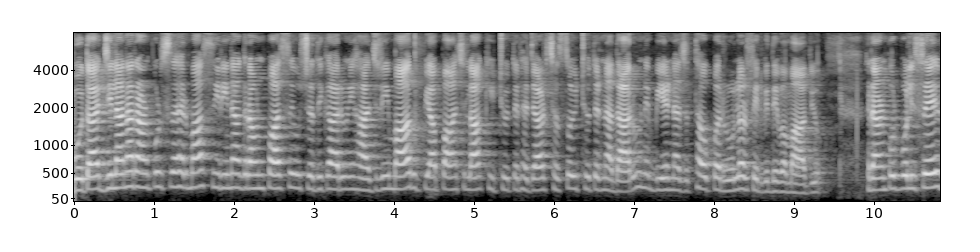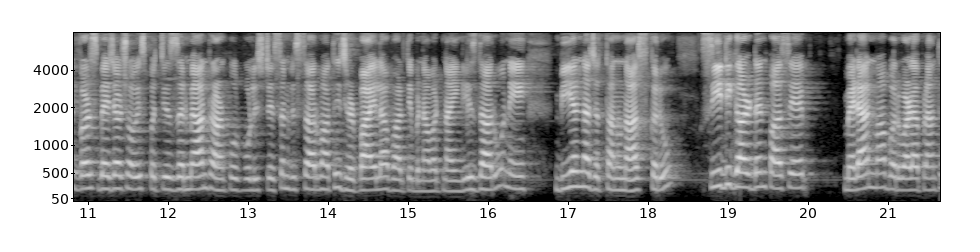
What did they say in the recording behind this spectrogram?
બોટાદ જિલ્લાના રાણપુર શહેરમાં સિરીના ગ્રાઉન્ડ પાસે ઉચ્ચ અધિકારીઓની હાજરીમાં રૂપિયા પાંચ લાખ ઇઠ્યોતેર હજાર છસો ઇઠ્યોતેરના દારૂ અને બિયરના જથ્થા ઉપર રોલર ફેરવી દેવામાં આવ્યું. રાણપુર પોલીસે વર્ષ બે હજાર ચોવીસ પચીસ દરમિયાન રાણપુર પોલીસ સ્ટેશન વિસ્તારમાંથી ઝડપાયેલા ભારતીય બનાવટના ઇંગ્લિશ દારૂ અને બિયરના જથ્થાનો નાશ કર્યો. સીડી ગાર્ડન પાસે મેદાનમાં બરવાડા પ્રાંત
